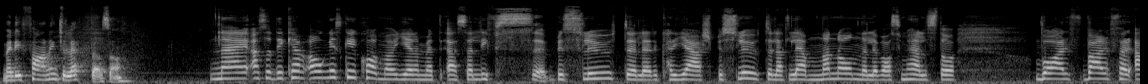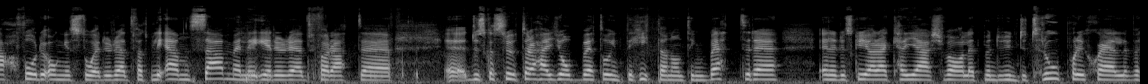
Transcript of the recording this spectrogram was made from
Men det är fan inte lätt alltså. Nej, alltså det kan, ångest kan ju komma genom ett alltså, livsbeslut eller karriärsbeslut eller att lämna någon eller vad som helst. Och var, varför ah, får du ångest då? Är du rädd för att bli ensam eller är du rädd för att eh, eh, du ska sluta det här jobbet och inte hitta någonting bättre? Eller du ska göra karriärsvalet men du inte tror på dig själv.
